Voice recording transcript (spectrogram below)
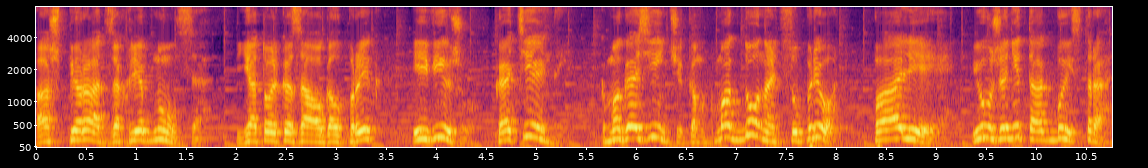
Аж пират захлебнулся. Я только за угол прыг и вижу, котельный к магазинчикам, к Макдональдсу прет. По аллее. И уже не так быстро.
